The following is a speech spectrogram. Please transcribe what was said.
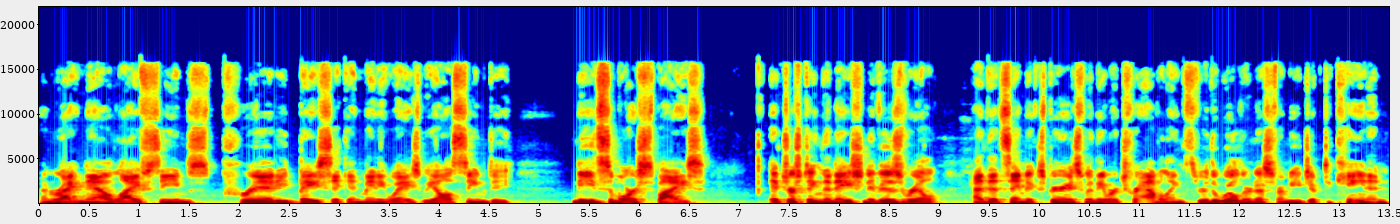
And right now, life seems pretty basic in many ways. We all seem to need some more spice. Interesting, the nation of Israel had that same experience when they were traveling through the wilderness from Egypt to Canaan.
